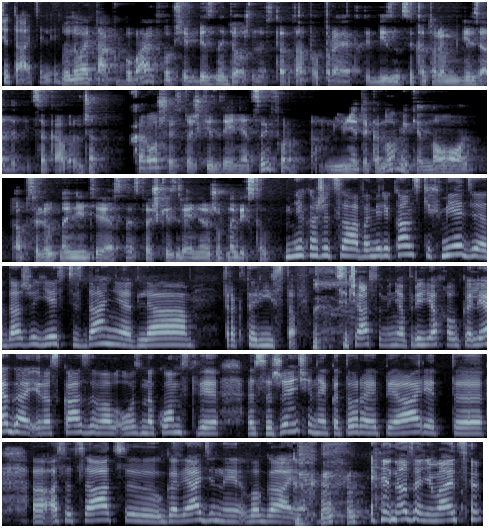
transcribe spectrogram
читателей. Ну давай так, бывают вообще безнадежные стартапы, проекты, бизнесы, которым нельзя добиться каверджа? Хорошие с точки зрения цифр, там, юнит-экономики, но абсолютно неинтересные с точки зрения журналистов. Мне кажется, в американских медиа даже есть издания для трактористов. Сейчас у меня приехал коллега и рассказывал о знакомстве с женщиной, которая пиарит э, ассоциацию говядины в Огайо. Она занимается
